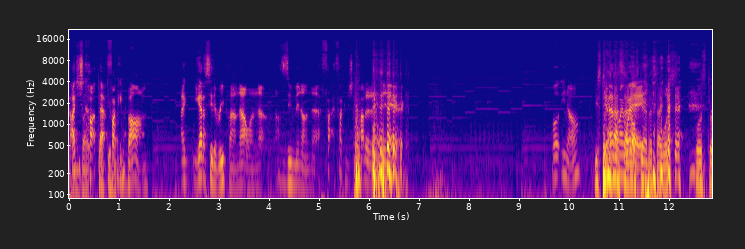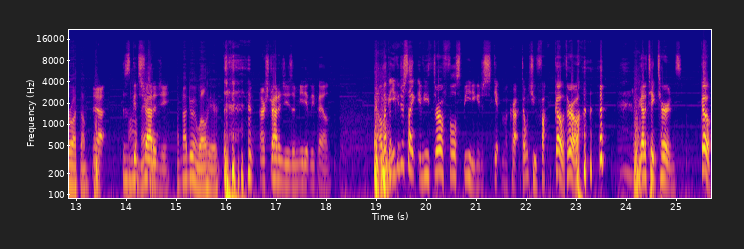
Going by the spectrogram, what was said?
I just caught that fucking bomb. I you got to see the replay on that one. I'll zoom in on that. I fucking just caught it in midair. well, you know, You stand get on out that of my side. I'll way. stay on this side. We'll just, we'll just throw at them. yeah, this is Oh, good man. strategy. I'm not doing well here. Our strategy has immediately failed. Oh look! You can just like if you throw full speed, you can just skip them across. Don't you fucking go throw! we gotta take turns. Go!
